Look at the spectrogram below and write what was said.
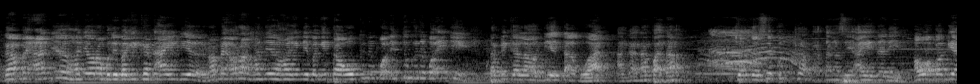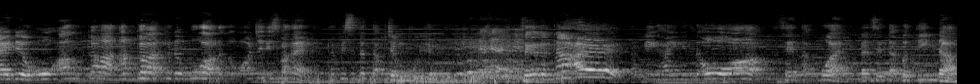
Ramai hanya hanya orang boleh bagikan idea. Ramai orang hanya hari ini bagi tahu oh, kena buat itu, kena buat ini. Tapi kalau dia tak buat, agak nampak tak? Contoh saya pegang kat tangan saya air tadi. Awak bagi idea, oh angkat, angkat, kena buat, kena buat macam ni sebagai. Tapi saya tetap macam tu je. Saya kata naik. Tapi hari ini oh ah, saya tak buat dan saya tak bertindak.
